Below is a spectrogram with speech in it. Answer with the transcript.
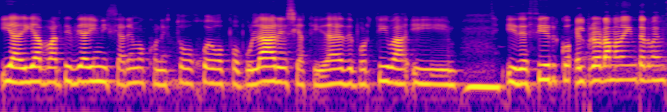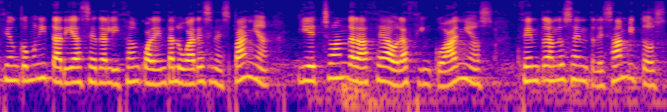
y ahí a partir de ahí iniciaremos con estos juegos populares y actividades deportivas y, de circo. El programa de intervención comunitaria se realiza en 40 lugares en España y hecho andar hace ahora cinco años, centrándose en tres ámbitos,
